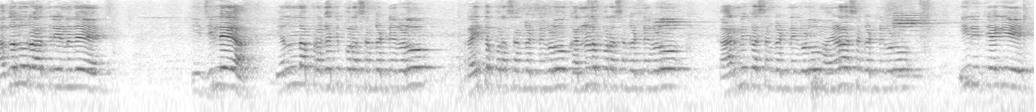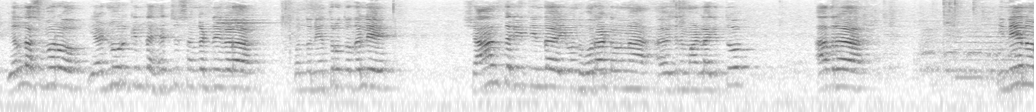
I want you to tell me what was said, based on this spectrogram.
ಹಗಲು ರಾತ್ರಿ ಎನ್ನದೇ ಈ ಜಿಲ್ಲೆಯ ಎಲ್ಲ ಪ್ರಗತಿಪರ ಸಂಘಟನೆಗಳು ರೈತಪರ ಸಂಘಟನೆಗಳು, ಕನ್ನಡ ಪರ ಸಂಘಟನೆಗಳು, ಕಾರ್ಮಿಕ ಸಂಘಟನೆಗಳು, ಮಹಿಳಾ ಸಂಘಟನೆಗಳು ಈ ರೀತಿಯಾಗಿ ಎಲ್ಲ ಸುಮಾರು ಎರಡ್ನೂರಕ್ಕಿಂತ ಹೆಚ್ಚು ಸಂಘಟನೆಗಳ ಒಂದು ನೇತೃತ್ವದಲ್ಲಿ ಶಾಂತ ರೀತಿಯಿಂದ ಈ ಒಂದು ಹೋರಾಟವನ್ನು ಆಯೋಜನೆ ಮಾಡಲಾಗಿತ್ತು. ಆದ್ರೆ ಇನ್ನೇನು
